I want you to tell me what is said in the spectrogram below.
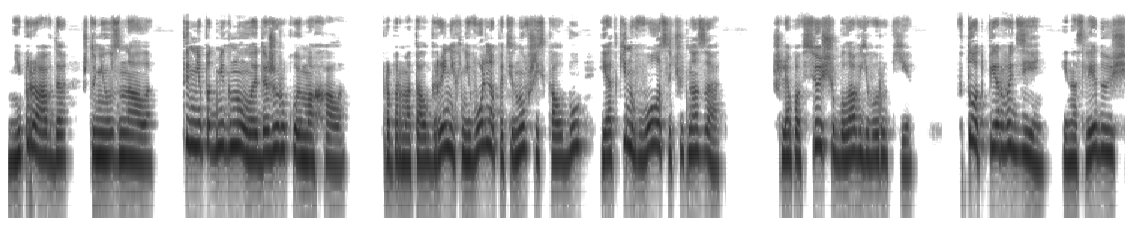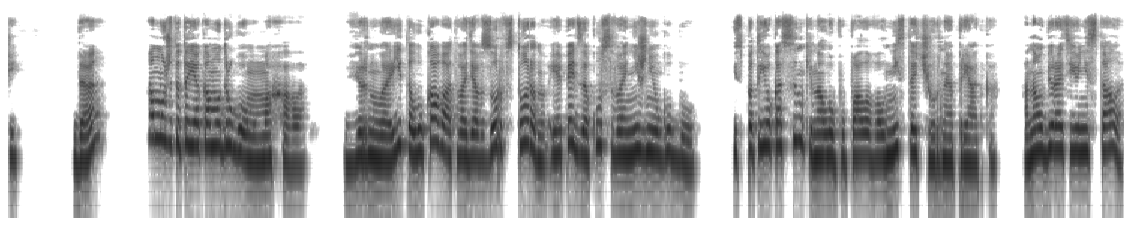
Неправда, что не узнала. Ты мне подмигнула и даже рукой махала. Пробормотал Грених, невольно потянувшись к колбу и откинув волосы чуть назад. Шляпа все еще была в его руке. В тот первый день и на следующий. Да? А может, это я кому другому махала? Вернула Рита, лукаво отводя взор в сторону и опять закусывая нижнюю губу. Из-под ее косынки на лоб упала волнистая черная прядка. Она убирать ее не стала,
